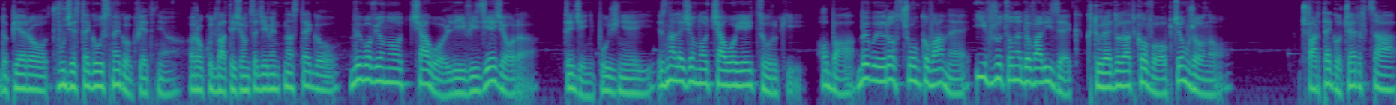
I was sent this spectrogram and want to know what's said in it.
Dopiero 28 kwietnia roku 2019 wyłowiono ciało Livi z jeziora. Tydzień później znaleziono ciało jej córki. Oba były rozczłonkowane i wrzucone do walizek, które dodatkowo obciążono. 4 czerwca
